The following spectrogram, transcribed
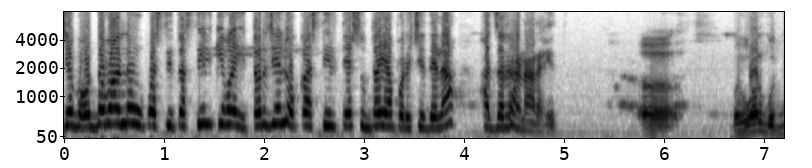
जे बौद्ध बांधव उपस्थित असतील किंवा इतर जे लोक असतील ते सुद्धा या परिषदेला हजर राहणार आहेत. भगवान बुद्ध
